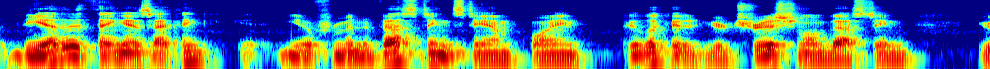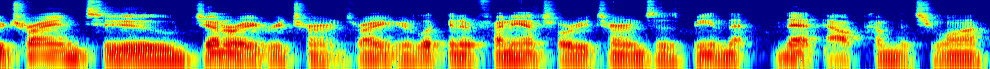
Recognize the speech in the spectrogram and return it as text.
The other thing is I think you know from an investing standpoint if you look at your traditional investing you're trying to generate returns right? You're looking at financial returns as being the net outcome that you want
